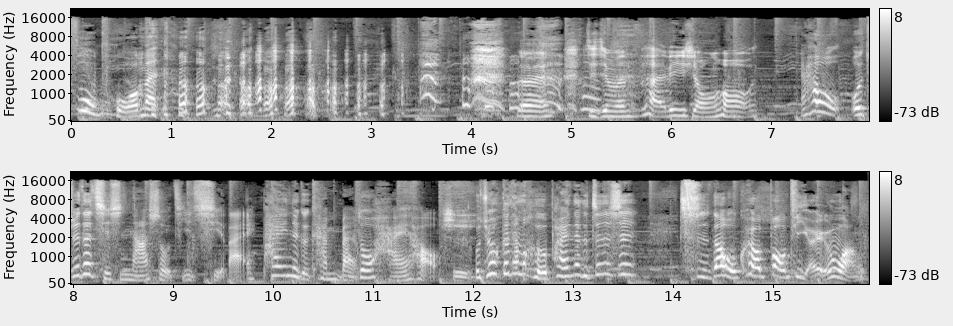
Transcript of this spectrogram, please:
富们。婆们，对姐姐们财力雄厚，然后我觉得其实拿手机起来拍那个看板都还好，是。我觉得跟他们合拍那个真的是耻到我快要爆体而亡。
